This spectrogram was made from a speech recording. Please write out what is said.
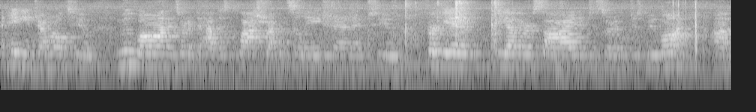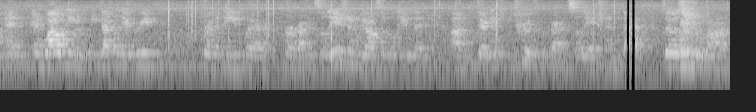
and Haiti in general to move on and sort of to have this class reconciliation and to forgive the other side and to sort of just move on. Um, and, and while we, we definitely agreed for the need for, for reconciliation, we also believe that um, there needs to be truth with reconciliation, that those who um,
